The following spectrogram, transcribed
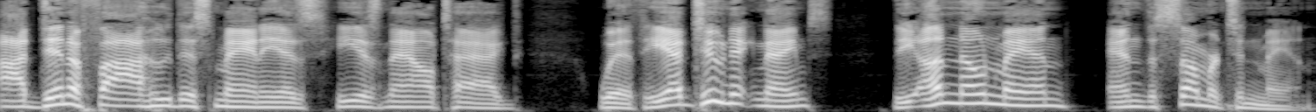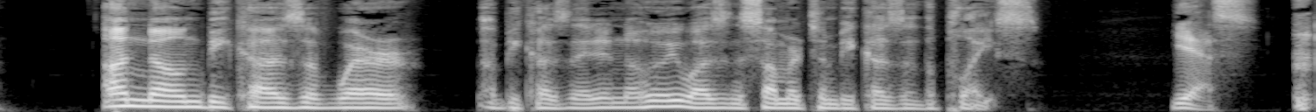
identify who this man is, he is now tagged with. He had two nicknames: the Unknown Man and the Somerton Man. Unknown because of where, uh, because they didn't know who he was in Somerton because of the place. Yes.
